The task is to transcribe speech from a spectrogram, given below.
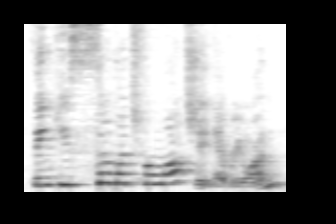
Thank you so much for watching, everyone.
